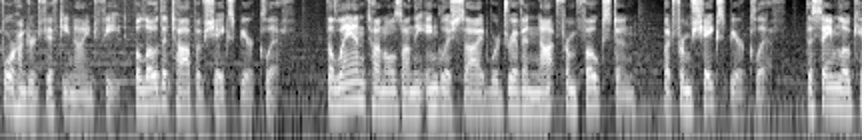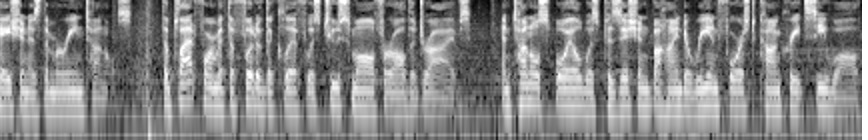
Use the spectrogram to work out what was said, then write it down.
459 feet, below the top of Shakespeare Cliff. The land tunnels on the English side were driven not from Folkestone, but from Shakespeare Cliff, the same location as the marine tunnels. The platform at the foot of the cliff was too small for all the drives, and tunnel spoil was positioned behind a reinforced concrete seawall,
